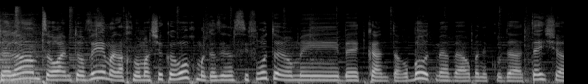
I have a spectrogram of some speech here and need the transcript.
שלום, צהריים טובים, אנחנו מה שכרוך, מגזין הספרות היומי בכאן תרבות, 104.9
